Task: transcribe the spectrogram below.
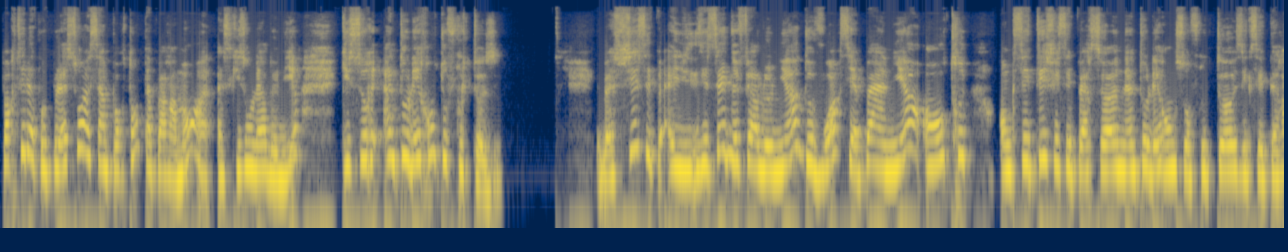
partie de la population assez importante apparemment, à ce qu'ils ont l'air de dire, qui serait intolérante au fructose. Eh ben, ils essayent de faire le lien, de voir s'il n'y a pas un lien entre anxiété chez ces personnes, intolérance au fructose, etc.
